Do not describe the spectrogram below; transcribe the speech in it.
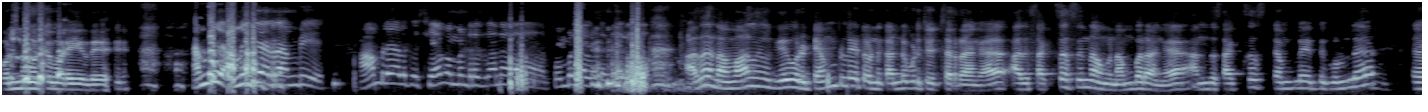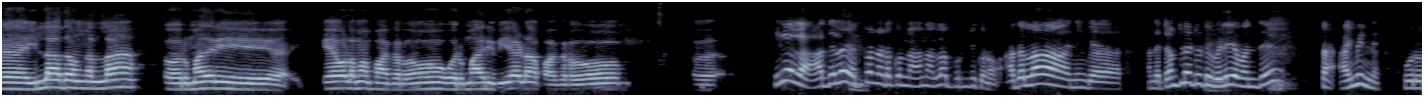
ஒண்ணு மட்டும் குறையுது. அம்பி அமைதியா அம்பி. ஆம்பளை ஆளுக்கு சேவை பண்றது தானே பொம்பளை அதான் நம்ம ஆளுங்களுக்கு ஒரு டெம்ப்ளேட் ஒண்ணு கண்டுபிடிச்சு வச்சிடுறாங்க. அது சக்சஸ்ன்னு அவங்க நம்புறாங்க. அந்த சக்சஸ் டெம்ப்ளேட்டுக்குள்ள இல்லாதவங்க எல்லாம் ஒரு மாதிரி கேவலமா பாக்குறதும் ஒரு மாதிரி வியர்டா பாக்குறதும் இல்ல இல்ல. அதெல்லாம் எப்ப நடக்கும்னா நல்லா புரிஞ்சுக்கணும். அதெல்லாம் நீங்க அந்த டெம்ப்ளேட் விட்டு வெளியே வந்து ஐ மீன் ஒரு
